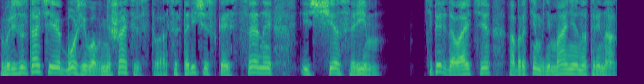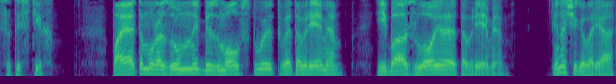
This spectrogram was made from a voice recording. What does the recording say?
В результате Божьего вмешательства с исторической сцены исчез Рим. Теперь давайте обратим внимание на тринадцатый стих. «Поэтому разумный безмолвствует в это время, ибо злое это время». Иначе говоря,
